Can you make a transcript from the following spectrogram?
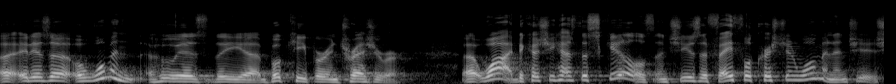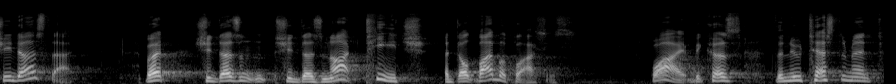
uh, it is a, a, woman who is the uh, bookkeeper and treasurer. Uh, why? Because she has the skills and she's a faithful Christian woman and she, she does that. But she, doesn't, she does not teach adult Bible classes. Why? Because the New Testament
